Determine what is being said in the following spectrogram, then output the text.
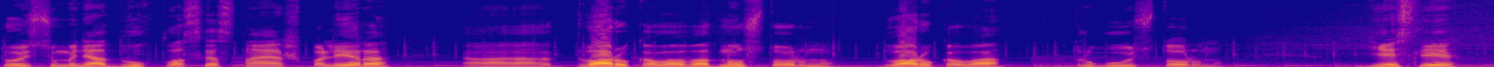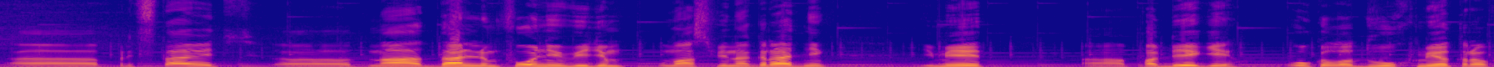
то есть у меня двухплоскостная шпалера, а, два рукава в одну сторону, два рукава в другую сторону. Если представить, на дальнем фоне видим у нас виноградник, имеет побеги около двух метров,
